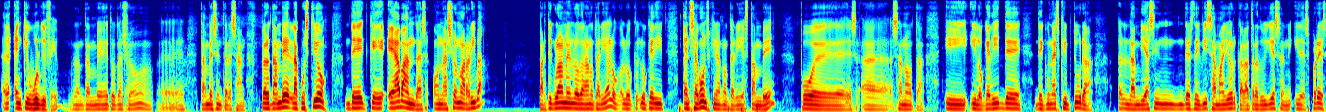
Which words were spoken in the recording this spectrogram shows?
eh, en qui ho vulgui fer. També tot això eh, també és interessant. Però també la qüestió de que hi ha bandes on això no arriba, particularment lo de la notaria, el que he dit, en segons quines notaries també, pues, eh, s'anota. I, I el que he dit de, de que una escriptura l'enviessin des d'Eivissa a Mallorca, la traduïssin i després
